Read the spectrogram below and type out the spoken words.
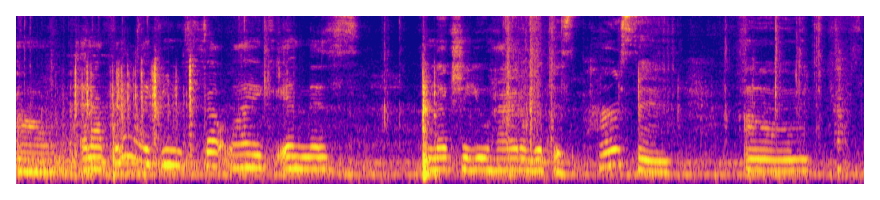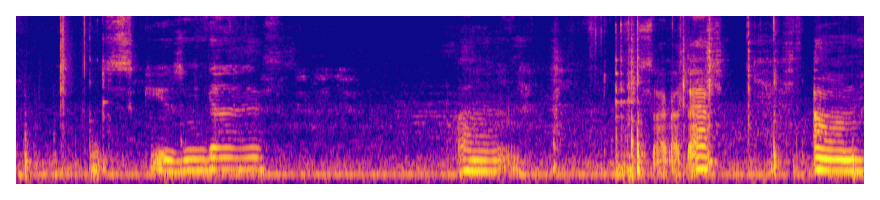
Um, and I feel like you felt like in this connection you had with this person, um, excuse me guys, um, sorry about that. Um,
